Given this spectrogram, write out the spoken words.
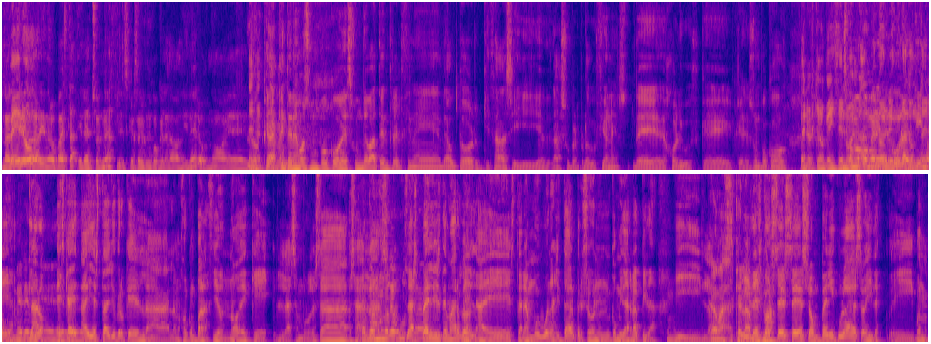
no le pero dar dinero para esta y le ha hecho Netflix, que es el único que le daba dinero. No es... Lo que aquí tenemos un poco es un debate entre el cine de autor, quizás, y las superproducciones de, de Hollywood, que, que es un poco... pero es que lo que dice Es no es, como na- comer no en es el ninguna tontería comer en claro el- es que ahí- está yo creo que la, la mejor comparación no Eh, que las hamburguesas o sea A todo el mundo le gusta. las pelis de Marvel Claro. eh, estarán muy buenas y tal pero son comida rápida y las además es que la de misma- Scorsese son películas y, de- y, bueno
